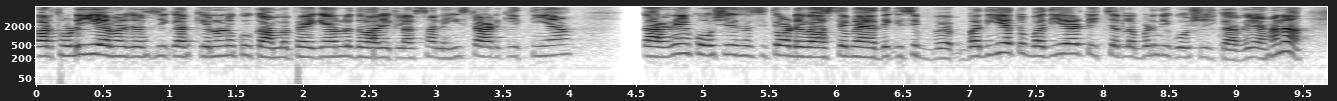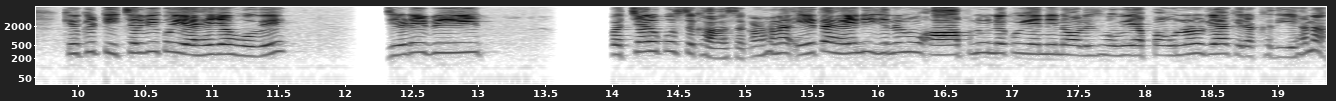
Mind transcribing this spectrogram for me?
ਪਰ ਥੋੜੀ ਜਿਹੀ ਐਮਰਜੈਂਸੀ ਕਰਕੇ ਉਹਨਾਂ ਨੂੰ ਕੋਈ ਕੰਮ ਪੈ ਗਿਆ, ਉਹਨੇ ਦੁਬਾਰੇ ਕਲਾਸਾਂ ਨਹੀਂ ਸਟਾਰਟ ਕੀਤੀਆਂ। ਕਰ ਰਹੇ ਹਾਂ ਕੋਸ਼ਿਸ਼ ਅਸੀਂ ਤੁਹਾਡੇ ਵਾਸਤੇ ਮੈਥ ਦੇ ਕਿਸੇ ਵ- ਵਧੀਆ ਤੋਂ ਵਧੀਆ ਟੀਚਰ ਲੱਭਣ ਦੀ ਕੋਸ਼ਿਸ਼ ਕਰ ਰਹੇ ਹਾਂ ਹਨਾ? ਕਿਉਂਕਿ ਟੀਚਰ ਵੀ ਕੋਈ ਇਹੋ ਜਿਹਾ ਹੋਵੇ ਜਿਹੜੇ ਵੀ ਬੱਚਿਆਂ ਨੂੰ ਕੁਝ ਸਿਖਾ ਸਕਣ, ਹਨਾ? ਇਹ ਤਾਂ ਹੈ ਨਹੀਂ ਜਿਨ੍ਹਾਂ ਨੂੰ ਆਪ ਨੂੰ ਨਾ ਕੋਈ ਇੰਨੀ ਨੌਲੇਜ ਹੋਵੇ, ਆਪਾਂ ਉਹਨਾਂ ਨੂੰ ਲਿਆ ਕੇ ਰੱਖ ਦਈਏ, ਹਨਾ?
